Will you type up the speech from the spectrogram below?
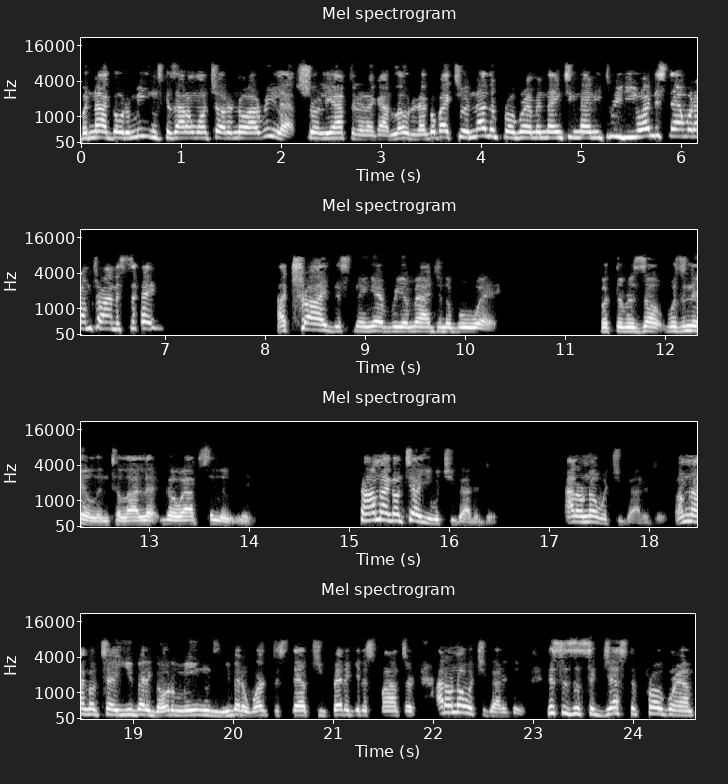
but not go to meetings because I don't want y'all to know I relapsed. Shortly after that, I got loaded. I go back to another program in 1993. Do you understand what I'm trying to say? I tried this thing every imaginable way, but the result was nil until I let go absolutely. I'm not going to tell you what you got to do. I don't know what you got to do. I'm not going to tell you, you better go to meetings. You better work the steps. You better get a sponsor. I don't know what you got to do. This is a suggestive program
